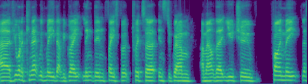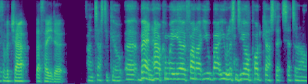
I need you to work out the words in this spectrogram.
Uh, if you want to connect with me, that'd be great. LinkedIn, Facebook, Twitter, Instagram. I'm out there. YouTube, find me. Let's have a chat. That's how you do it. Fantastico. Uh, ben, how can we uh, find out you about you, listen to your podcast, etc.?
